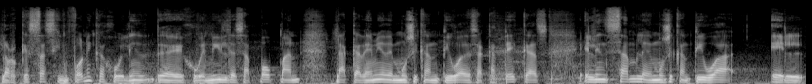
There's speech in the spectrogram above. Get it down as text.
la Orquesta Sinfónica Juvenil de, Juvenil de Zapopan, la Academia de Música Antigua de Zacatecas, el Ensamble de Música Antigua el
